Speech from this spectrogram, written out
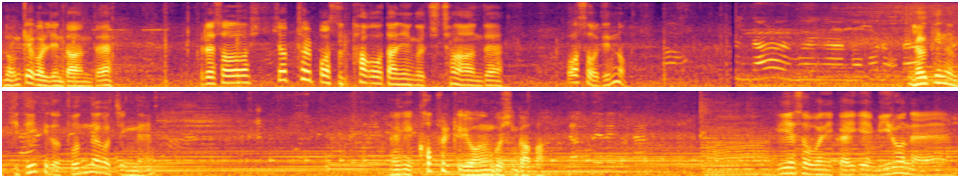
넘게 걸린다는데 그래서 셔틀버스 타고 다니는 걸 추천하는데 버스 어딨노? 여기는 비둘기도 돈 내고 찍네. 여기 커플끼리 오는 곳인가 봐. 아, 위에서 보니까 이게 미로네.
